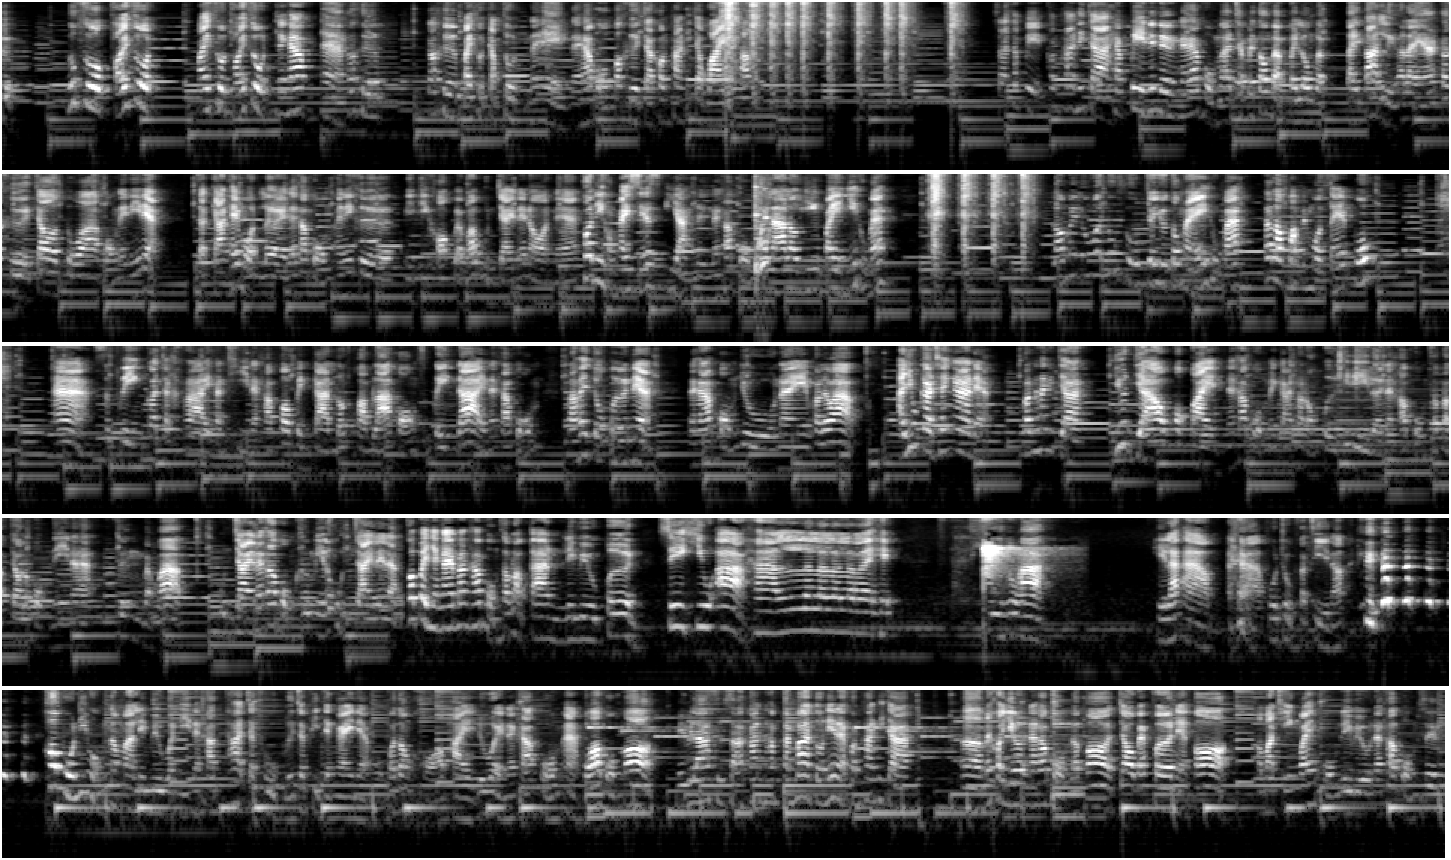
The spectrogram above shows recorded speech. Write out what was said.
ลูกสูบถอยสุดไปสุดถอยสุดนะครับอ่าก็คือ ก็คือไปสุดกับสุดนั่นเองนะครับผมก็คือจะค่อนข้างที่จะไวนะครับสายสปีดค่อนข้างที่จะแฮปปี้นิดนึงนะครับผมอาจจะไม่ต้องแบบไปลงแบบไททันหรืออะไรนะก็คือเจ้าตัวของในนี้เนี่ยจัดการให้หมดเลยนะครับผม อันนี้คือมีพีคอกแบบว่าอุ่นใจแน่นอนนะข้อดีของ ICS อีกอย่างหนึ่งนะครับผม เวลาเรายิงไปอย่างนี้ถูกไหม เราไม่รู้ว่าลูกสูบจะอยู่ตรงไหนถูกปะถ้าเราปรับเป็นโหมดเซฟปุ๊บ อ่า ปริงก็จะคลายทันทีนะครับ ก็เป็นการลดความล้าของสปริงได้นะครับผมทำให้ตัวปืนเนี่ยนะครับผมอยู่ในเขาเรียกว่า อายุการใช้งานเนี่ยค่อนข้างที่จะยืดยาวออกไปนะครับผมเป็นการถนอมปืนที่ดีเลยนะครับผมสำหรับเจ้าระบบนี้นะฮะซึ่งแบบว่าอุ่นใจนะครับผมคือมีแล้วอุ่นใจเลยแหละก็เป็นยังไงบ้างครับผมสำหรับการรีวิวปืน CQR ฮาลาลาลาลาเฮ CQR เฮล่าอาร์มพูดถูกสักทีเนาะ ข้อมูลที่ผมนำมารีวิววันนี้นะครับ ถ้าจะถูกหรือจะผิดยังไงเนี่ย ผมก็ต้องขออภัยด้วยนะครับผมอะเพราะว่าผมก็มีเวลาศึกษาการทำการบ้านตัวนี้เนี่ยค่อนข้างที่จะเอ่อไม่ค่อยเยอะนะครับผมแล้วก็เจ้าแบ็คเฟิร์นเนี่ยก็เอามาทิ้งไว้ให้ผมรีวิวนะครับผมซึ่ง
